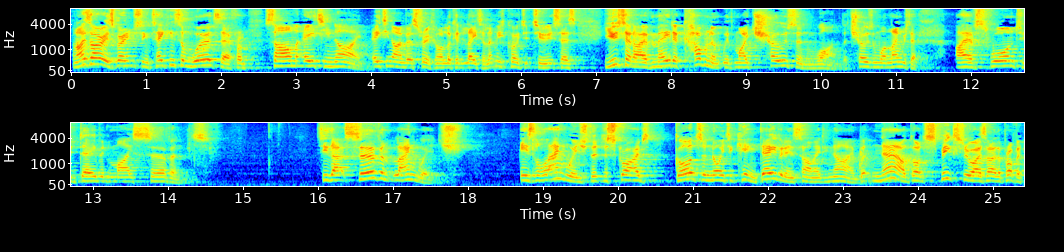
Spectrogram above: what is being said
and Isaiah is very interesting, taking some words there from Psalm 89. 89, verse 3, if you want to look at it later. Let me quote it to you. It says, You said, I have made a covenant with my chosen one. The chosen one language there. I have sworn to David, my servant. See, that servant language is language that describes God's anointed king, David in Psalm 89. But now God speaks through Isaiah the prophet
